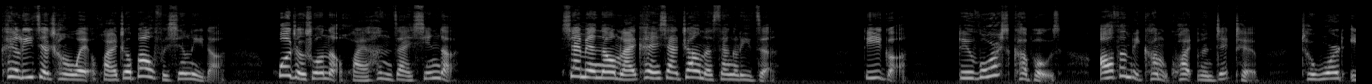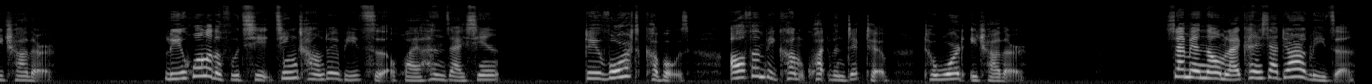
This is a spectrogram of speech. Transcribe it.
可以理解成为怀着报复心理的，或者说呢怀恨在心的。下面呢，我们来看一下这样的三个例子。第一个，divorced couples often become quite vindictive toward each other。离婚了的夫妻经常对彼此怀恨在心。Divorced couples often become quite vindictive toward each other。下面呢，我们来看一下第二个例子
